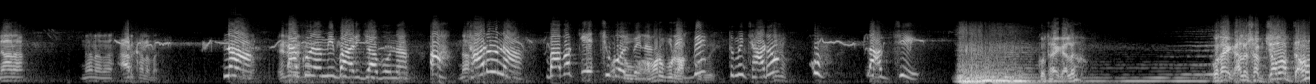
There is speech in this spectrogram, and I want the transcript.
না না না না না আর খানা না। না এখন আমি বাড়ি যাব না। আহ ছাড়ো না। বাবা কিচ্ছু বলবে না। তুমি ছাড়ো? লাগছে। কোথায় গেল? কোথায় গেল সব জবাব দাও।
